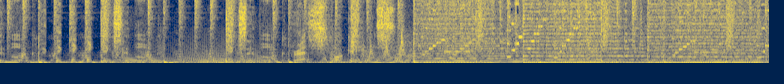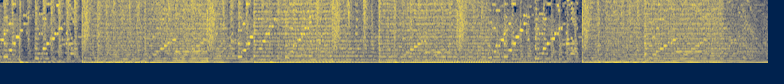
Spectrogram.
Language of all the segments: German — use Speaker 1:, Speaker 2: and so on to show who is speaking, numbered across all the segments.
Speaker 1: Pixelbook. Pixelbook. Pixelbook. Press for games.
